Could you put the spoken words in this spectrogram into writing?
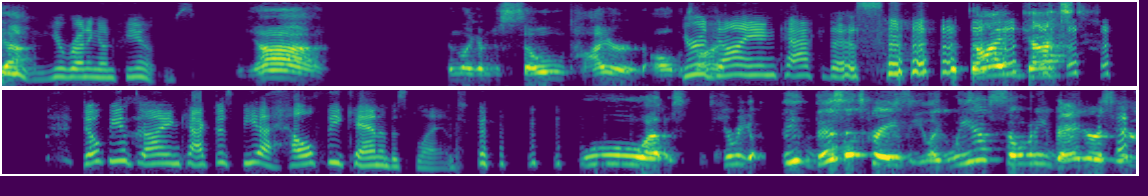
Yeah, You're running on fumes. yeah, and like I'm just so tired all the time. You're a dying cactus. dying cactus. Don't be a dying cactus. Be a healthy cannabis plant. Ooh, here we go. This is crazy. Like we have so many bangers here.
